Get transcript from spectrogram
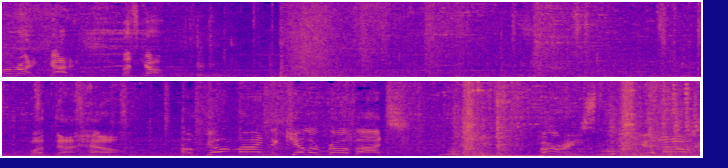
All right, got it. Let's go. What the hell? Oh, don't mind the killer robots. Hurry! Get it open!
